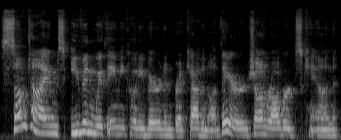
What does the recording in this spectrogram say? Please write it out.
sometimes, even with Amy Coney Barrett and Brett Kavanaugh there, John Roberts can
